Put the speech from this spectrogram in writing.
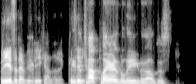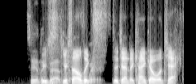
But he is an MVP candidate. He's the top player in the league. Then I'll just say it like You're just, that. Your Celtics agenda can't go unchecked.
